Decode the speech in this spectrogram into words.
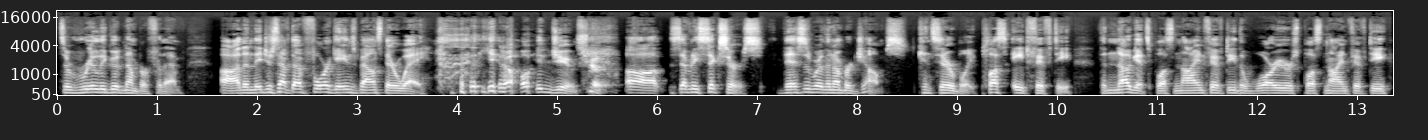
It's a really good number for them. Uh, then they just have to have four games bounce their way, you know, in June. Sure. Uh, 76ers, this is where the number jumps considerably, plus 850. The Nuggets plus 950, the Warriors plus 950.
